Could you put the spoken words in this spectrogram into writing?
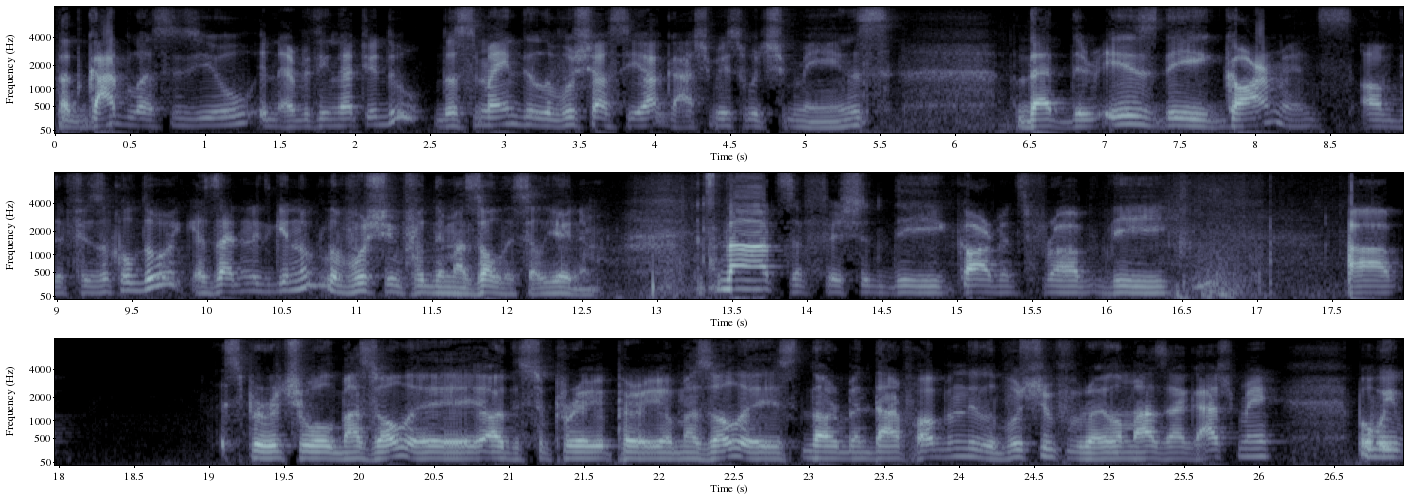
that God blesses you in everything that you do. This main which means that there is the garments of the physical doing. It's not sufficient the garments from the uh, spiritual mazol uh, or the superior mazol is norman darf haben the levushim from royal but we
